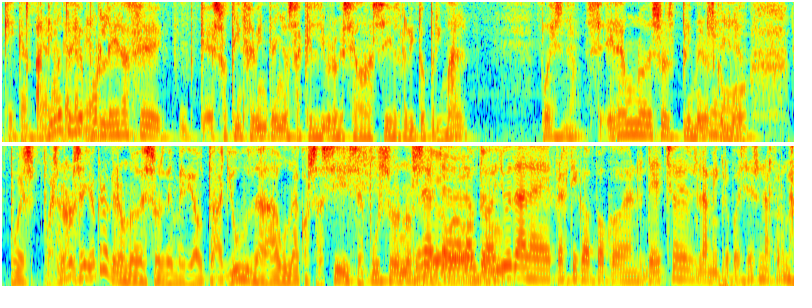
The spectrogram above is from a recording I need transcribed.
Qué canción. ¿A ti no te dio por leer hace, ¿qué eso, 15, 20 años aquel libro que se llamaba así, El Grito Primal? Pues no. Era uno de esos primeros ¿De quién como, era? pues, pues no lo sé, yo creo que era uno de esos de medio autoayuda, una cosa así, se puso, no Yo sé. la, o- la autoayuda la he practicado poco. De hecho, la micropoesía es una forma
